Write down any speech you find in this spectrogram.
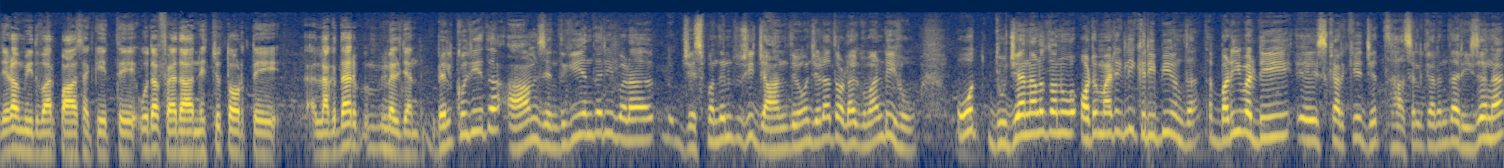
ਜਿਹੜਾ ਉਮੀਦਵਾਰ ਪਾ ਸਕੇ ਤੇ ਉਹਦਾ ਫਾਇਦਾ ਨਿਸ਼ਚਿਤ ਤੌਰ ਤੇ ਲੱਗਦਾ ਹੈ ਮਿਲ ਜਾਂਦਾ। ਬਿਲਕੁਲ ਜੀ ਇਹ ਤਾਂ ਆਮ ਜ਼ਿੰਦਗੀ ਅੰਦਰ ਹੀ ਬੜਾ ਜਿਸ ਬੰਦੇ ਨੂੰ ਤੁਸੀਂ ਜਾਣਦੇ ਹੋ ਜਿਹੜਾ ਤੁਹਾਡਾ ਗਵਾਂਢੀ ਹੋ ਉਹ ਦੂਜਿਆਂ ਨਾਲੋਂ ਤੁਹਾਨੂੰ ਆਟੋਮੈਟਿਕਲੀ ਕਰੀਬੀ ਹੁੰਦਾ। ਤਾਂ ਬੜੀ ਵੱਡੀ ਇਸ ਕਰਕੇ ਜਿੱਤ ਹਾਸਲ ਕਰਨ ਦਾ ਰੀਜ਼ਨ ਆ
